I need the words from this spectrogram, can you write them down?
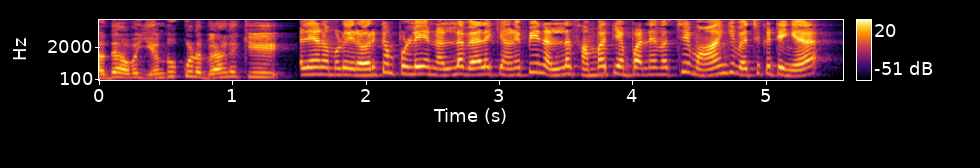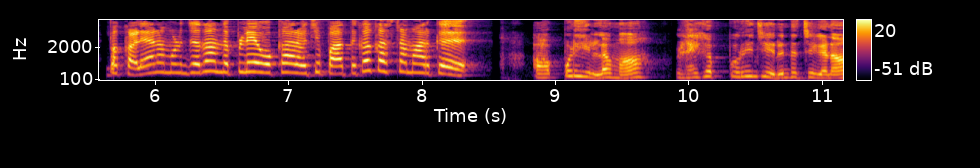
அது அவ எங்க கூட வேலைக்கு. கல்யாணம் முடியிற வரைக்கும் பிள்ளைய நல்ல வேலைக்கு அனுப்பி நல்ல சம்பாத்தியம் பண்ண வச்சு வாங்கி வச்சுக்கிட்டீங்க. இப்ப கல்யாணம் முடிஞ்சதும் அந்த பிள்ளைய உட்கார வச்சு பாத்துக்க கஷ்டமா இருக்கு. அப்படி இல்லம்மா பிள்ளைக பிரிஞ்சு இருந்துச்சுங்கன்னா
